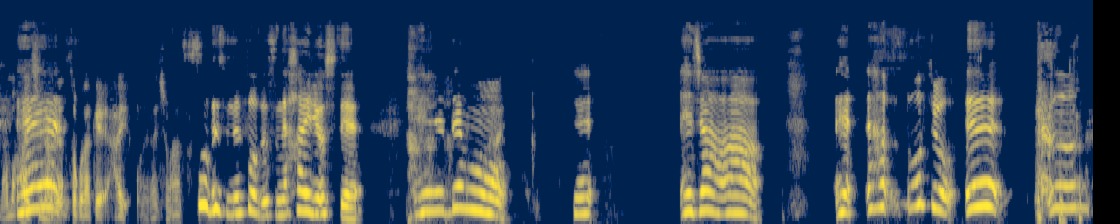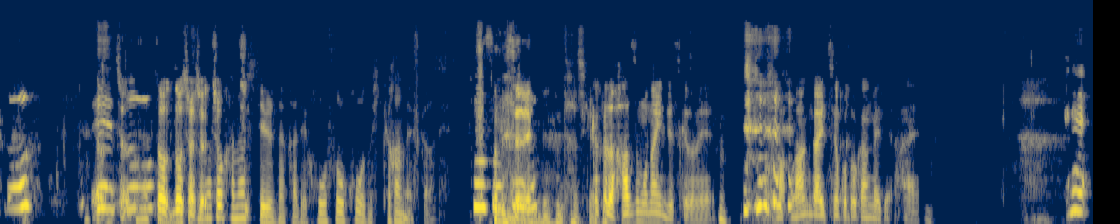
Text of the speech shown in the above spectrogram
生配信なので、えーそこだけ、はい、お願いします。そうですね、そうですね。配慮して。えーでも、え、え、じゃあ、え、あ どうしよう。えー、うーんと、えっちょと、どどうしましょう。ちょっと、話してる中で放送コード引っかかんないですからね。そうそうですよそう。ね。引っ確かかかるはずもないんですけどね。ま万が一のことを考えて、はい。え、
